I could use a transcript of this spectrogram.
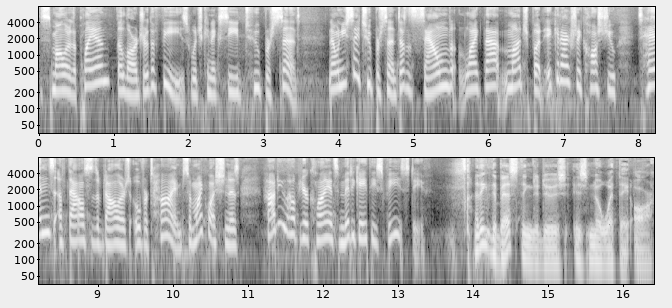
The smaller the plan, the larger the fees, which can exceed 2%. Now, when you say 2%, it doesn't sound like that much, but it can actually cost you tens of thousands of dollars over time. So, my question is how do you help your clients mitigate these fees, Steve? I think the best thing to do is, is know what they are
